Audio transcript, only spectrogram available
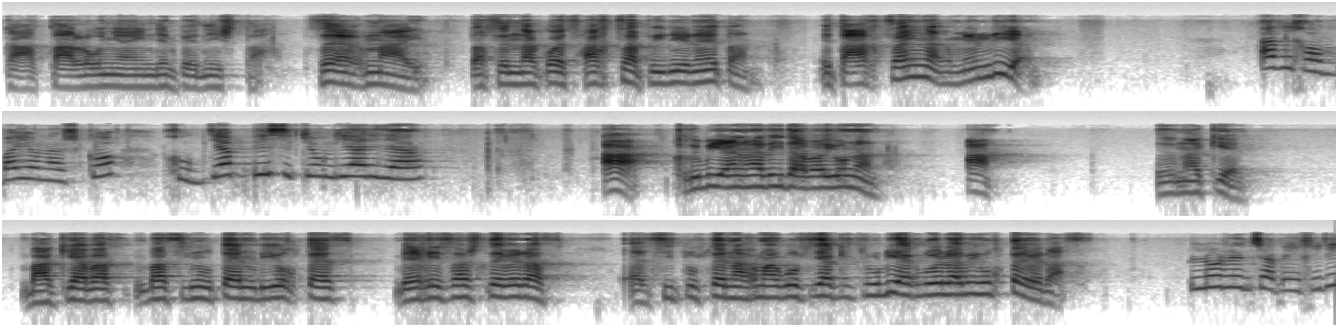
Katalonia independista. Zer nahi, eta zendako ez hartza pirineetan, eta hartzainak mendian. Abijon, bai honasko, jugia biziki ongi ari da. Ah, jubian ari da bai honan. Ah, ez nakien. Bakia baz, bazinuten bi urtez, berriz haste beraz, ez zituzten arma guztiak itzuliak duela bi urte beraz. Lorentza behiri,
